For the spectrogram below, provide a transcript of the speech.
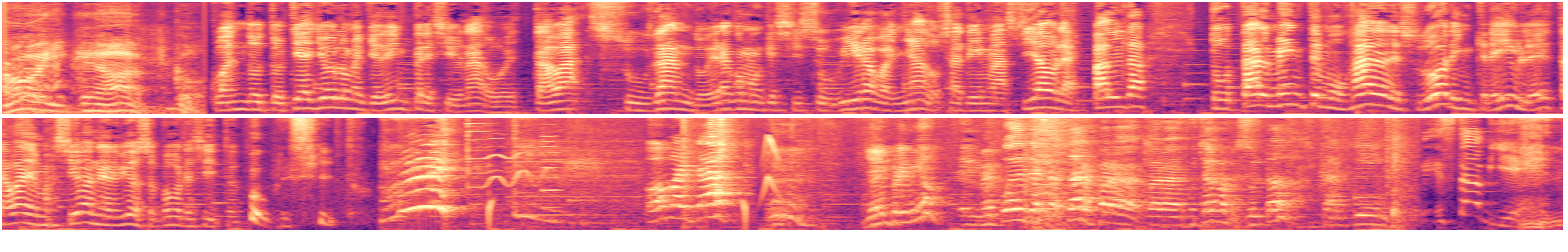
¡Ay, qué asco! Cuando toqué a Yolo me quedé impresionado. Estaba sudando. Era como que si se hubiera bañado. O sea, demasiado la espalda totalmente mojada de sudor. Increíble. ¿eh? Estaba demasiado nervioso, pobrecito. Pobrecito. Oh my god. ¿Ya imprimió? Eh, ¿Me puedes desatar para, para escuchar los resultados? Está bien. Está bien.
